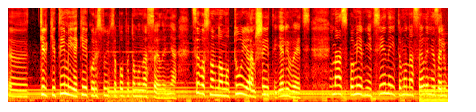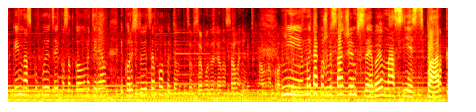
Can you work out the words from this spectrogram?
е, тільки тими, які користуються попитом у населення. Це в основному туя, самшит, ялівець. У нас помірні ціни, і тому населення залюбки в нас купує цей посадковий матеріал і користується попитом. Це все буде для населення? На, на? Ні, ми також висаджуємо в себе. В нас є парк.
